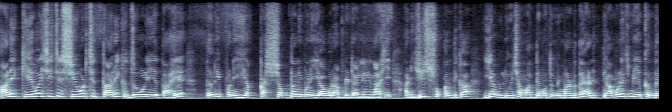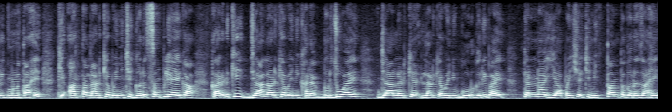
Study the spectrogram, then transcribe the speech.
आणि के वाय सीची शेवटची तारीख जवळ येत आहे तरी पण एका शब्दाने पण यावर अपडेट आलेली नाही. आणि हीच शोकांतिका या व्हिडिओच्या माध्यमातून मी मांडत आहे. आणि त्यामुळेच मी एकंदरीत म्हणत आहे की आता लाडक्या बहिणीची गरज संपली आहे का? कारण की ज्या लाडक्या बहिणी खऱ्या गरजू आहेत ज्या लडक्या लाडक्या बहिणी गोरगरीब आहेत त्यांना या पैशाची नितांत गरज आहे.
